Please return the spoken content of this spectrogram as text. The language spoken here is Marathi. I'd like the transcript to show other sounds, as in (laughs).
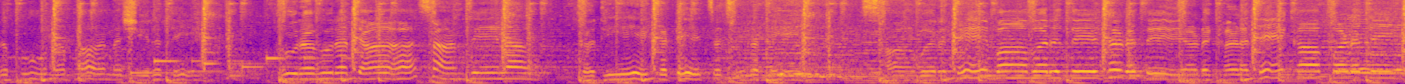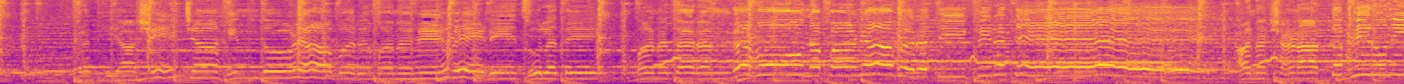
हरपून भान शिरते. हुर हुर त्या सांजेला कधी एकटेच झुलते. सावरते बावरते झडते अडखळते का पडते कधी आशेच्या हिंदोळ्यावर मन हे वेडे झुलते. मन तरंग होऊन पाण्यावरती फिरते. अनक्षणात फिरून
